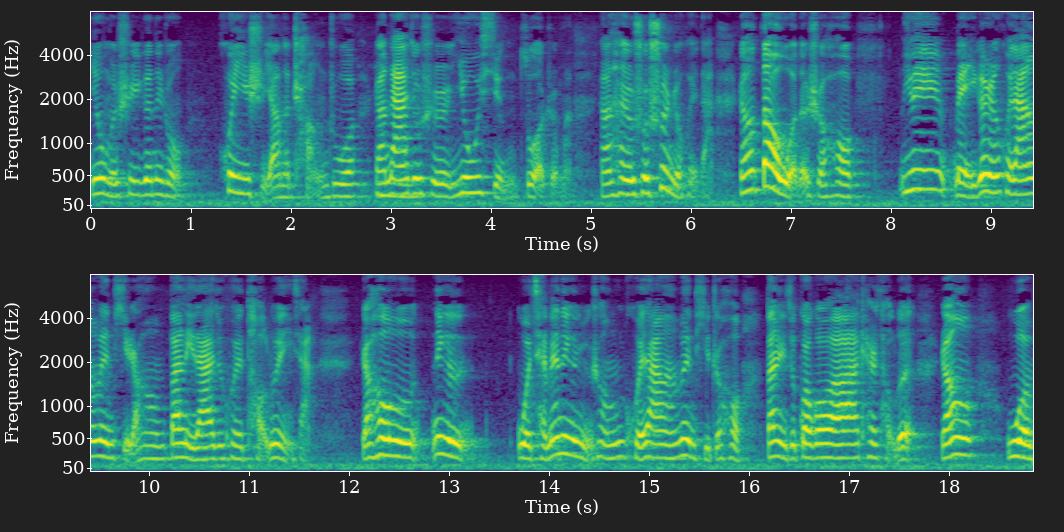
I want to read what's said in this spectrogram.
因为我们是一个那种会议室一样的长桌，然后大家就是 U 型坐着嘛，然后他就说顺着回答。然后到我的时候，因为每一个人回答完问题，然后班里大家就会讨论一下，然后那个。我前面那个女生回答完问题之后，班里就呱呱呱呱开始讨论，然后我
